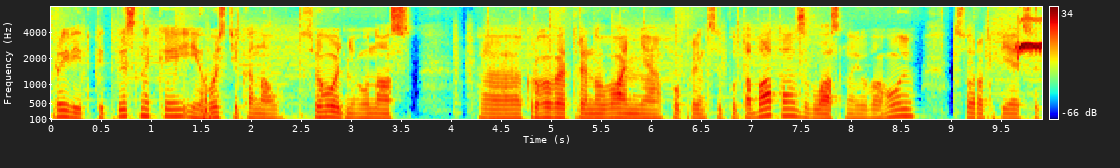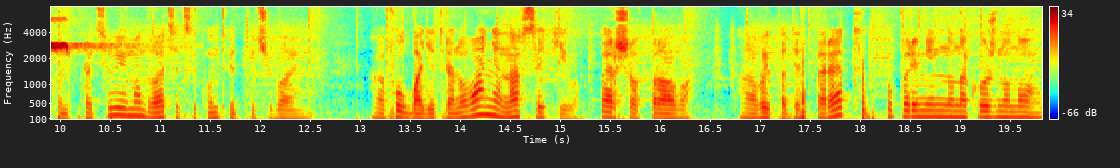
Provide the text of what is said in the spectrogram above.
Привіт, підписники і гості каналу. Сьогодні у нас е, кругове тренування по принципу Табата з власною вагою. 45 секунд працюємо, 20 секунд відпочиваємо. Е, Full body тренування на все тіло. Перша вправа е, випади вперед поперемінно на кожну ногу.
